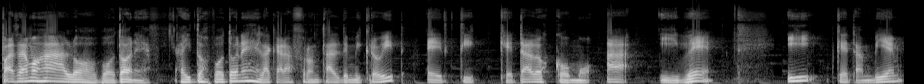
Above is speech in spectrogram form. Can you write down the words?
Pasamos a los botones. Hay dos botones en la cara frontal de Microbit etiquetados como A y B y que también,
